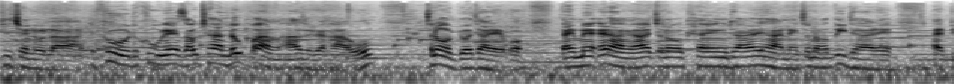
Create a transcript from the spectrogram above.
ဖြစ်ချင်လို့လားတခုတခုတည်းဇောက်ချလုတ်ပါလားဆိုတဲ့ဟာကို ကျွန်တော်ပြောကြရဲပေါ့ဒါပေမဲ့အဲ့ဒါကကျွန်တော်ခံယူထားတဲ့ဟာနဲ့ကျွန်တော်သိထားတဲ့ပ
